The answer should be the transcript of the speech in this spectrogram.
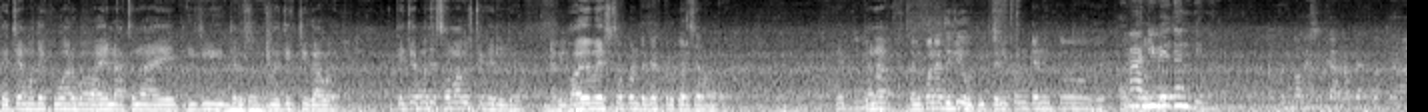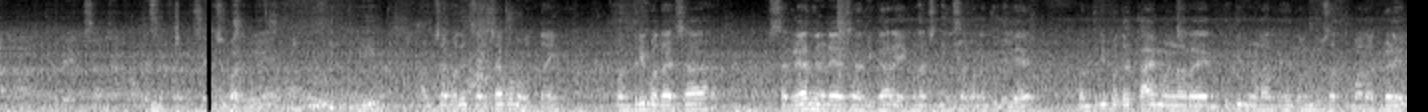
त्याच्यामध्ये कुवारबाव आहे नाचणं आहे ही जी इतर नजीकची गावं आहेत त्याच्यामध्ये समाविष्ट केलेली आहे नवीन. बायोवेस्टचा पण त्याच्यात प्रकार त्याच्यामध्ये. आहे हे त्यांना कल्पना दिली होती तरी पण त्यांनी तो हा निवेदन दिलं. बातमी आहे की आमच्यामध्ये चर्चा पण होत नाही. मंत्रिपदाच्या सगळ्या निर्णयाचे अधिकार एकनाथ शिंदे साहेबांना दिलेले आहेत. मंत्रिपदं काय मिळणार आहेत किती मिळणार आहे हे दोन दिवसात तुम्हाला कळेल.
